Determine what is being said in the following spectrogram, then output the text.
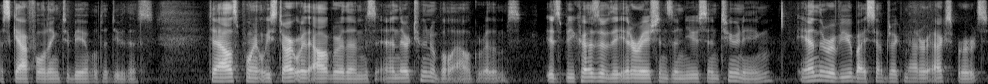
a scaffolding to be able to do this. To Al's point, we start with algorithms, and they're tunable algorithms. It's because of the iterations in use and tuning and the review by subject matter experts,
